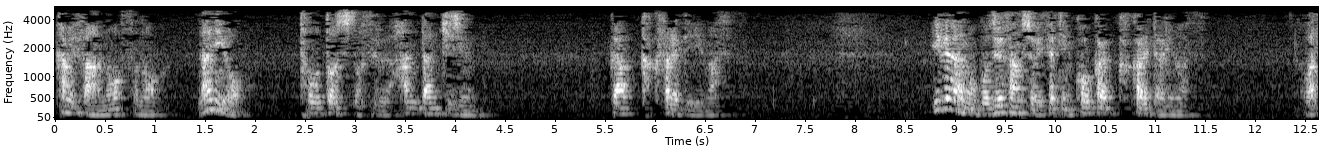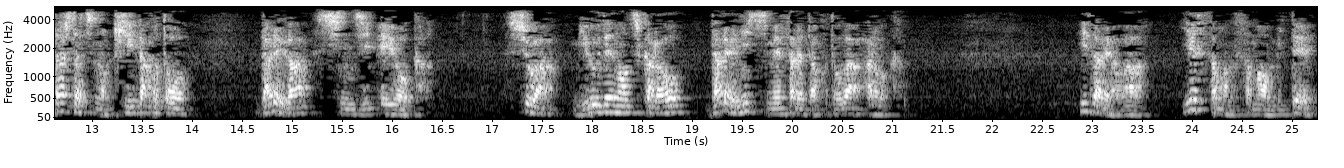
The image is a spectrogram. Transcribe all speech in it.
神様のその何を尊しとする判断基準が隠されています。イザヤの53章一節にこう書かれてあります。私たちの聞いたことを誰が信じ得ようか。主は身腕の力を誰に示されたことがあろうか。イザヤはイエス様の様を見て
